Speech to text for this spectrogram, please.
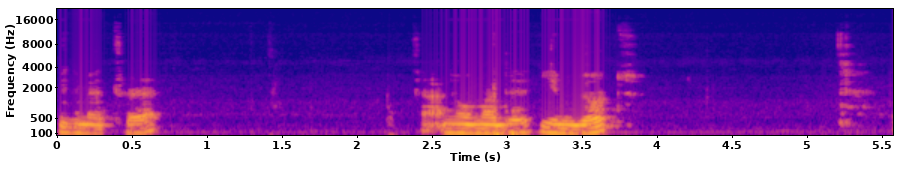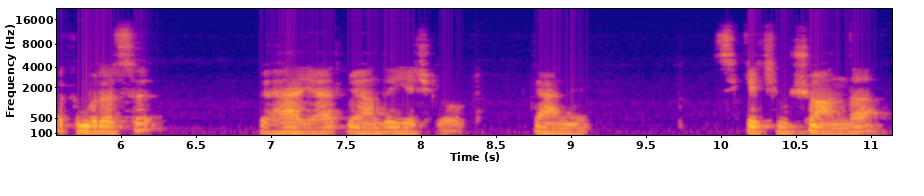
milimetre yani normalde 24 bakın burası ve her yer bir anda yeşil oldu. Yani sketchim şu anda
